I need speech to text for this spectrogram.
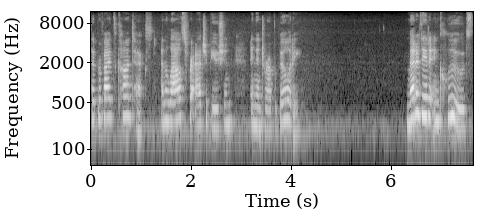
that provides context and allows for attribution and interoperability. Metadata includes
